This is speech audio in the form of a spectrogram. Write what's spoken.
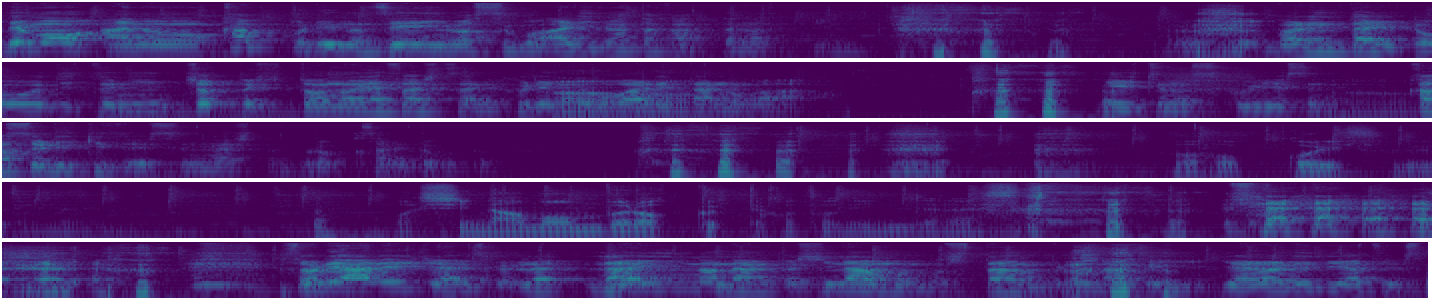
でもあのカップルの全員はすごいありがたかったなっていう、うん。バレンタイン当日にちょっと人の優しさに触れて終われたのが唯一の救いですね。うんかすり傷で済みました。ブロックされたこと。まあほっこりするよね、まあ、シナモンブロックってことでいいんじゃないですか？それあれじゃないですか？ラ LINE のなんかシナモンのスタンプでなんかやられるやつです。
